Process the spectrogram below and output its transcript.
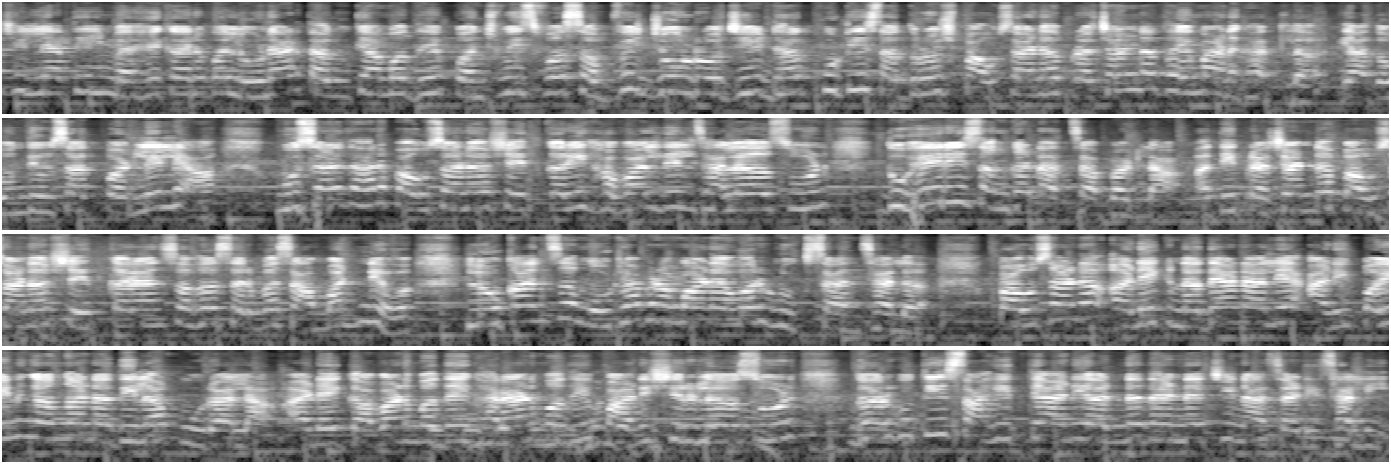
जिल्ह्यातील मेहकर व लोणार तालुक्यामध्ये पंचवीस व सव्वीस जून रोजी ढगफुटी सदृश पावसानं प्रचंड थैमान घातलं. या दोन दिवसात पडलेल्या मुसळधार पावसानं शेतकरी हवालदिल झाला असून दुहेरी संकटात सापडला. अतिप्रचंड पावसानं शेतकऱ्यांसह सर्वसामान्य लोकांचं मोठ्या प्रमाणावर नुकसान झालं. पावसानं अनेक नद्या नाल्या आणि पैनगंगा नदीला पूर आला. अनेक गावांमध्ये घरांमध्ये पाणी शिरलं असून घरगुती साहित्य आणि अन्नधान्याची नासाडी झाली.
